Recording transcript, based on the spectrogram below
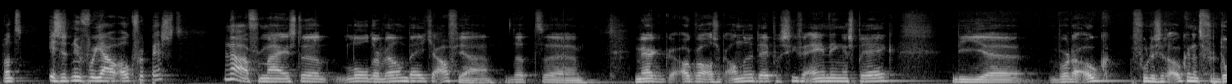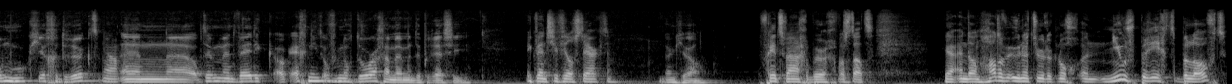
want is het nu voor jou ook verpest? Nou, voor mij is de lol er wel een beetje af, ja. Dat uh, merk ik ook wel als ik andere depressieve eenlingen spreek. Die uh, worden ook, voelen zich ook in het verdomhoekje gedrukt. En uh, op dit moment weet ik ook echt niet of ik nog doorga met mijn depressie. Ik wens je veel sterkte. Dankjewel. Frits Wagenburg was dat. Ja, en dan hadden we u natuurlijk nog een nieuwsbericht beloofd.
